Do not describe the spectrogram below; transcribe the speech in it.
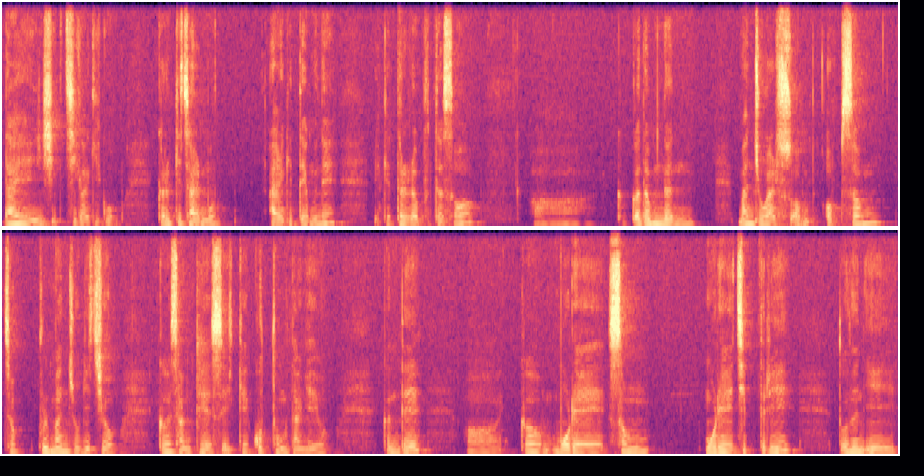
나의 인식 지각이고 그렇게 잘못 알기 때문에 이렇게 들러붙어서 어, 그 끝없는 만족할 수 없, 없음, 즉 불만족이죠. 그 상태에서 이렇게 고통당해요. 근데 어, 그 모래성 모래의 집들이 또는 이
